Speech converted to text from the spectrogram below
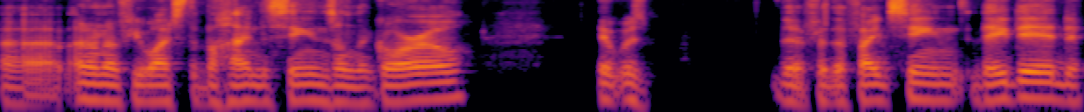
uh, i don't know if you watched the behind the scenes on the goro it was the for the fight scene they did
